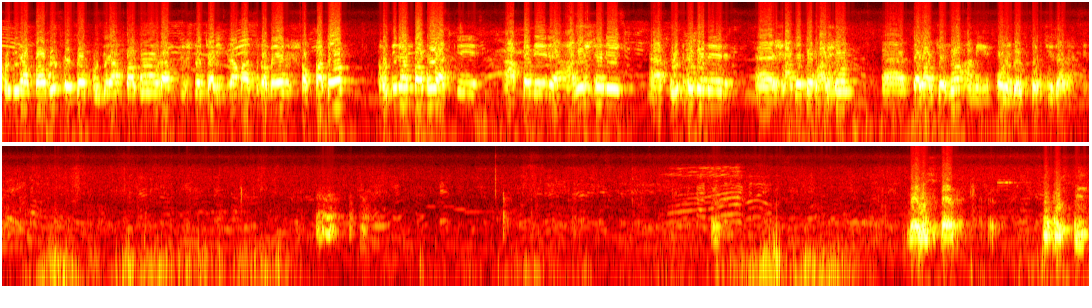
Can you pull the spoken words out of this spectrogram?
ক্ষুদিরাম বাবু সদ্য ক্ষুদিরাম বাবু, রামকৃষ্ণ চারিগ্রাম আশ্রমের সম্পাদক। ক্ষুদিরাম বাবু, আজকে আপনাদের আনুষ্ঠানিক উদ্বোধনের স্বাগত ভাষণ দেওয়ার জন্য আমি অনুরোধ করছি দাদাকে নমস্কার। উপস্থিত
